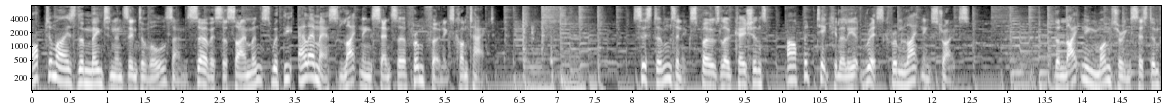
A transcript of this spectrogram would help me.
Optimize the maintenance intervals and service assignments with the LMS lightning sensor from Phoenix Contact. Systems in exposed locations are particularly at risk from lightning strikes. The lightning monitoring system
